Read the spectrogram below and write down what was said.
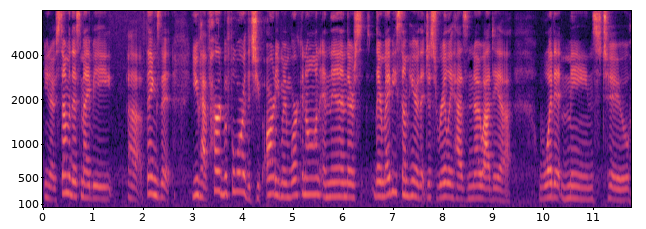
you know, some of this may be uh, things that you have heard before that you've already been working on, and then there's there may be some here that just really has no idea what it means to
